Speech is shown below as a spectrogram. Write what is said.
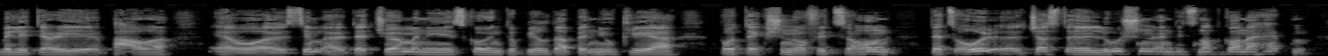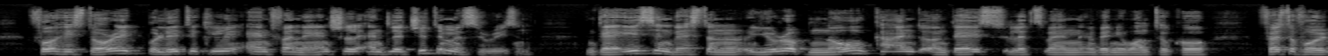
military power or sim- uh, that Germany is going to build up a nuclear protection of its own. That's all uh, just an illusion and it's not going to happen for historic, political, and financial and legitimacy reason. There is in Western Europe no kind, and there is, let's when, when you want to go, first of all,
